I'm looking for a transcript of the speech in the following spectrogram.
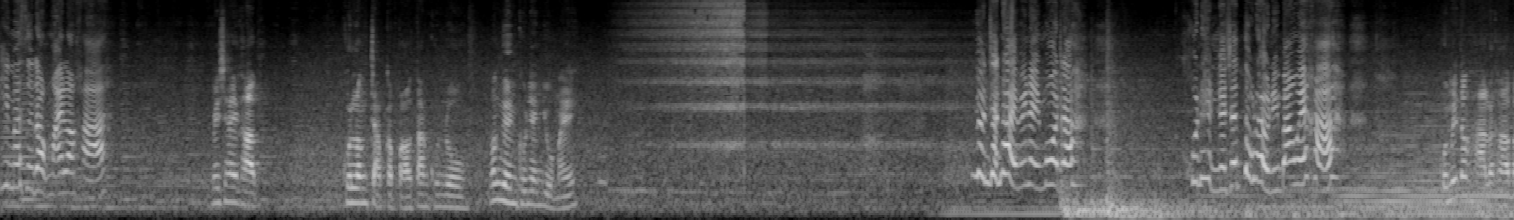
พี่มาซื้อดอกไม้เหรอคะ ไม่ใช่ครับ คุณลองจับกระเป๋าตังค์คุณดู ว่าเงินคุณยังอยู่ไหม เงินฉันหายไปไหนหมดอะคุณเห็นเงินฉันตกแถวนี้บ้างไหมคะ คุณไม่ต้องหาแล้วครับ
